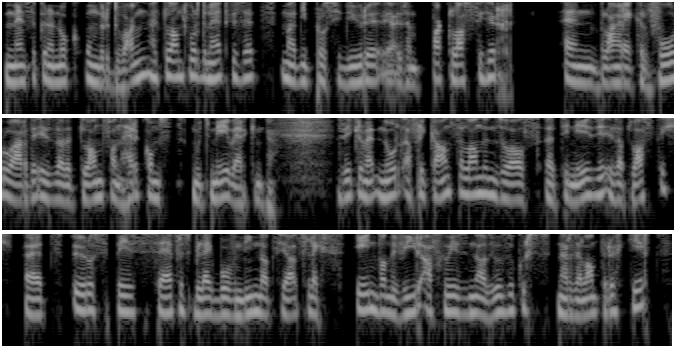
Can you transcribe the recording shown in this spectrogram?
Mensen kunnen ook onder dwang het land worden uitgezet, maar die procedure ja, is een pak lastiger. En belangrijker voorwaarde is dat het land van herkomst moet meewerken. Zeker met Noord-Afrikaanse landen zoals uh, Tunesië is dat lastig. Uit Europese cijfers blijkt bovendien dat ja, slechts één van de vier afgewezen asielzoekers naar zijn land terugkeert.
